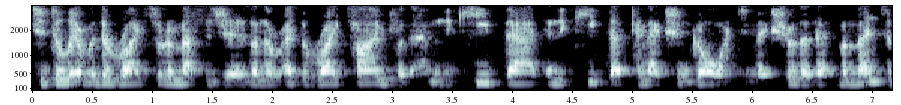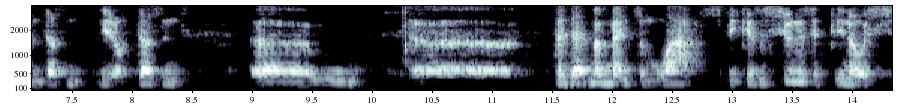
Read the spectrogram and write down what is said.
to deliver the right sort of messages and the, at the right time for them and to keep that and to keep that connection going to make sure that that momentum doesn't you know doesn't um, uh, that that momentum lasts because as soon as it you know as,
